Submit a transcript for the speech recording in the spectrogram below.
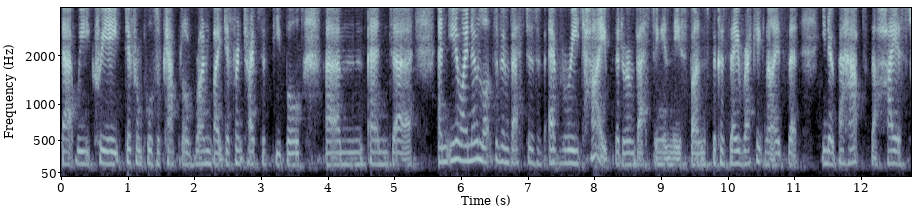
that we create different pools of capital run by different types of people. Um, and, uh, and, you know, I know lots of investors of every type that are investing in these funds because they recognize that, you know, perhaps the highest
